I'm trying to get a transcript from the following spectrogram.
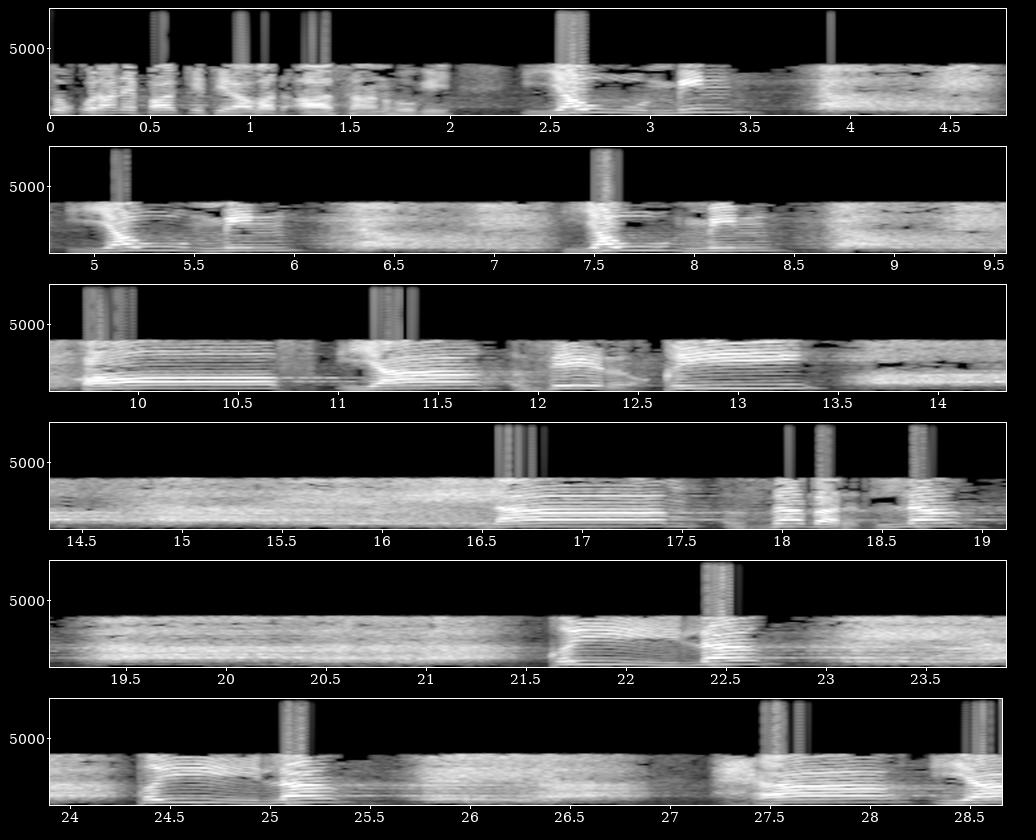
تو قرآن پاک کی تلاوت آسان ہوگی۔ یو من یو من یو من قاف یا زیر قی لام زبر ل قیل قیل یا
